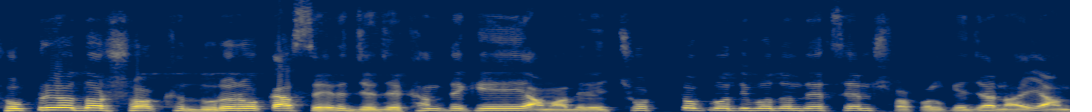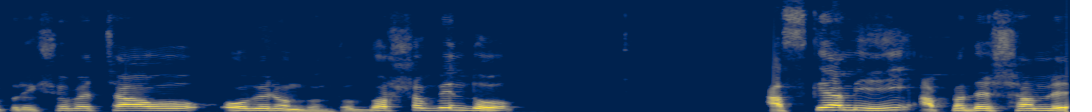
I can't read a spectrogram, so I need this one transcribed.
সুপ্রিয় দর্শক দূরেরও কাছের যে যেখান থেকে আমাদের এই ছোট্ট প্রতিবেদন দেখছেন, সকলকে জানাই আন্তরিক শুভেচ্ছা ও অভিনন্দন। তো দর্শক বিন্দু আজকে আমি আপনাদের সামনে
